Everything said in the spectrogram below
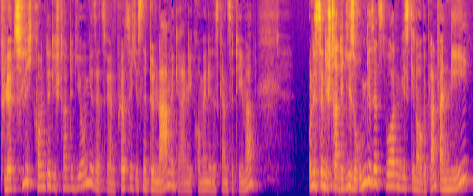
Plötzlich konnte die Strategie umgesetzt werden. Plötzlich ist eine Dynamik reingekommen in das ganze Thema. Und ist denn die Strategie so umgesetzt worden, wie es genau geplant war? Nee,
